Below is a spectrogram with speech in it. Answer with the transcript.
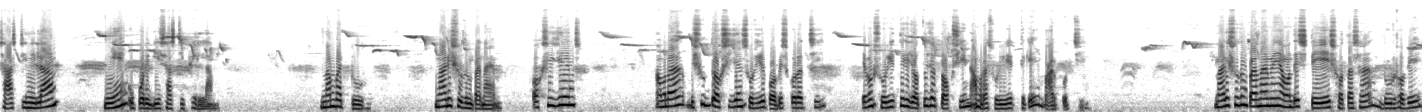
শ্বাসটি নিলাম, নিয়ে উপরে গিয়ে শ্বাসটি ফেললাম। নাম্বার টু নারী শোধন প্রাণায়াম। অক্সিজেন আমরা বিশুদ্ধ অক্সিজেন শরীরে প্রবেশ করাচ্ছি এবং শরীর থেকে যত যা টক্সিন আমরা শরীরের থেকে বার করছি। নারী শোধন প্রাণায়ামে আমাদের স্ট্রেস, হতাশা দূর হবে।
